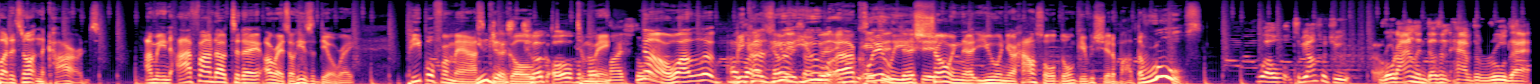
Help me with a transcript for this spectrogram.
But it's not in the cards. I mean, I found out today. All right, so here's the deal, right? People from Mass You can go took over to story. No, well, look, because you you, you are you clearly showing that you and your household don't give a shit about the rules. Well, to be honest with you, Rhode Island doesn't have the rule that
